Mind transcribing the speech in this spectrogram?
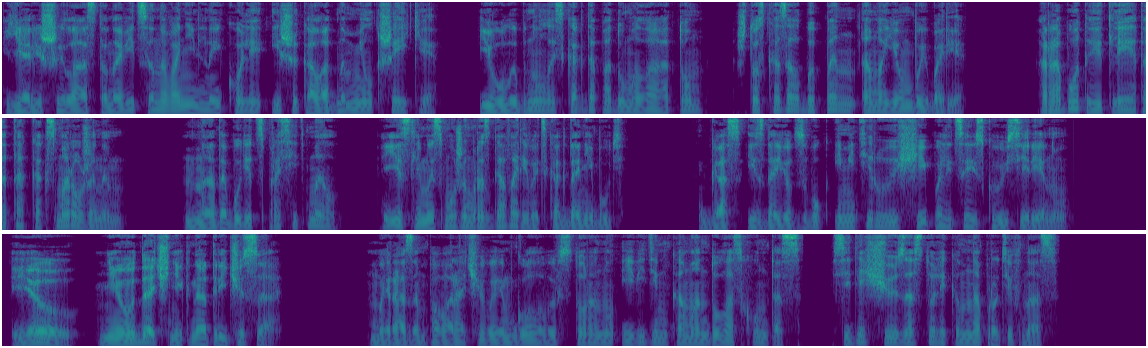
Я решила остановиться на ванильной коле и шоколадном милкшейке и улыбнулась, когда подумала о том, что сказал бы Пен о моем выборе. Работает ли это так, как с мороженым? Надо будет спросить Мел если мы сможем разговаривать когда-нибудь. Газ издает звук, имитирующий полицейскую сирену. «Йоу, неудачник на три часа!» Мы разом поворачиваем головы в сторону и видим команду Лас Хунтас, сидящую за столиком напротив нас.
